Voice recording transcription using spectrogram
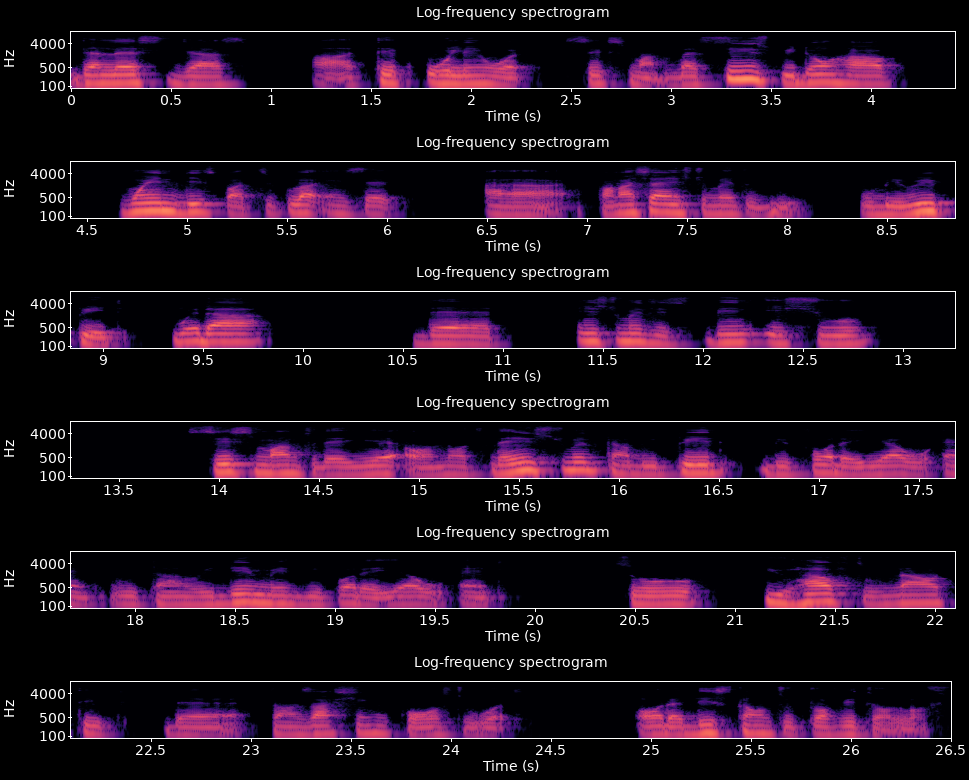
then let's just uh, take only what, six months. But since we don't have when this particular insert uh, financial instrument will be will be repaid, whether the instrument is being issued six months to the year or not. The instrument can be paid before the year will end. We can redeem it before the year will end. So you have to now take the transaction cost to what? Or the discount to profit or loss.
